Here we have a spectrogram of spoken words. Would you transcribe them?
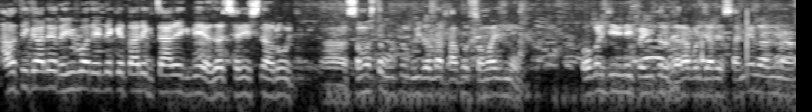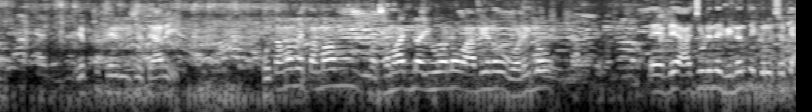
આવતીકાલે રવિવાર એટલે કે તારીખ ચાર એક બે હજાર છવ્વીસના રોજ સમસ્ત ઉત્તર ગુજરાતના ઠાકોર સમાજનું ઓગણજીની પવિત્ર ધરા પર જ્યારે સંમેલનના એકઠું થયેલું છે ત્યારે હું તમામે તમામ સમાજના યુવાનો, આગેવાનો, વડીલો, એ બે હાથ જોડીને વિનંતી કરું છું કે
